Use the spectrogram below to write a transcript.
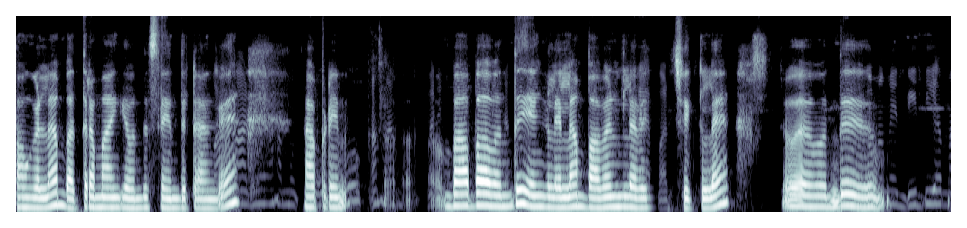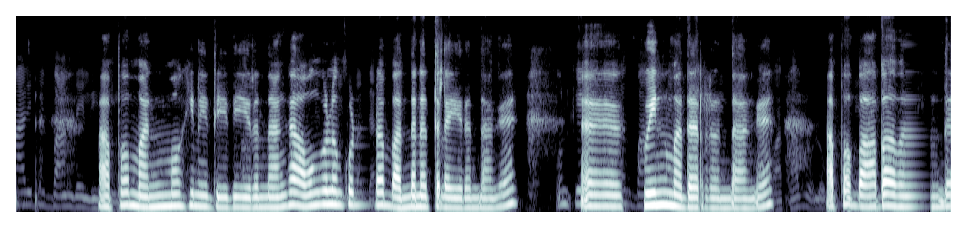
அவங்கெல்லாம் பத்திரமா இங்கே வந்து சேர்ந்துட்டாங்க அப்படின்னு. பாபா வந்து எங்களெல்லாம் எல்லாம் வச்சுக்கல. வந்து அப்போ மன்மோகினி தீதி இருந்தாங்க. அவங்களும் கூட பந்தனத்தில் இருந்தாங்க. குயின் மதர் இருந்தாங்க. அப்போ பாபா வந்து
